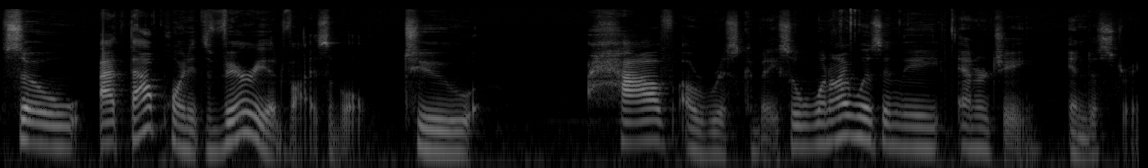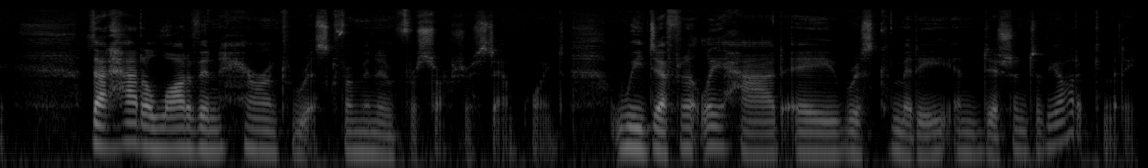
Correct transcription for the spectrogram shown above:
So at that point, it's very advisable to have a risk committee. So when I was in the energy industry, that had a lot of inherent risk from an infrastructure standpoint. We definitely had a risk committee in addition to the audit committee.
